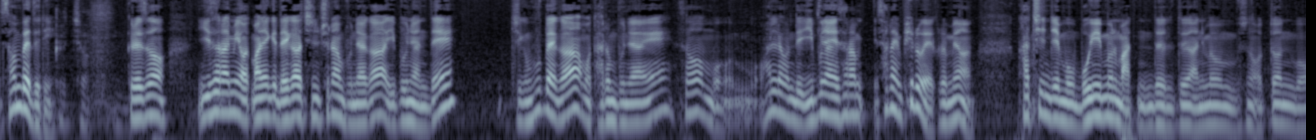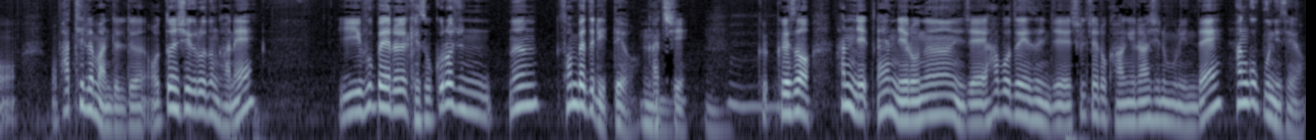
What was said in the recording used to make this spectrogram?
선배들이. 그렇죠. 그래서 이 사람이 어- 만약에 내가 진출한 분야가 이 분야인데 지금 후배가 뭐 다른 분야에서 뭐, 뭐 하려고 하는데 이 분야의 사람 사람이 필요해. 그러면 같이 이제 뭐 모임을 만들든 아니면 무슨 어떤 뭐, 뭐 파티를 만들든 어떤 식으로든 간에 이 후배를 계속 끌어주는 선배들이 있대요. 음. 같이. 음. 그, 래서한, 예, 한 예로는 이제 하버드에서 이제 실제로 강의를 하시는 분인데 한국 분이세요.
